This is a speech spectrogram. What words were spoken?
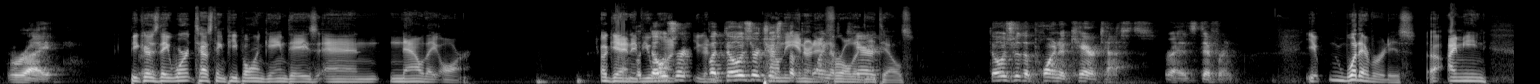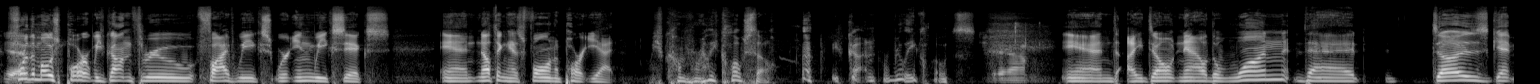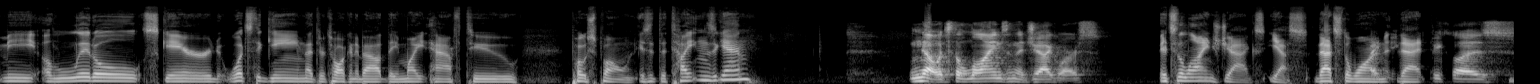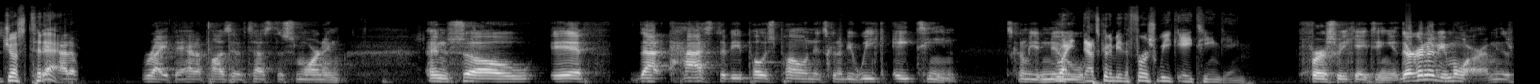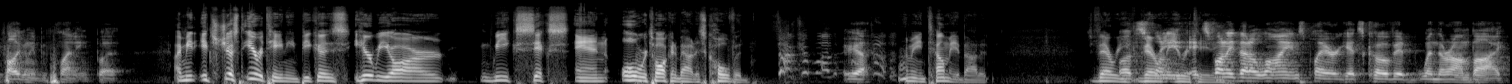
right. because they weren't testing people on game days and now they are. Again, if But you those want, are- but those are just the, the internet for all care. the details. Those are the point of care tests. Right, it's different. Yeah, whatever it is. Uh, I mean, Yeah. for the most part, we've gotten through five weeks. We're in week six, and nothing has fallen apart yet. We've come really close, though. we've gotten really close. Yeah. And I don't now. The one that does get me a little scared. What's the game that they're talking about? They might have to postpone. Is it the Titans again? No, it's the Lions and the Jaguars. It's the Lions Jags. Yes, that's the one Right. that because just they today. had a right they had a positive test this morning and so if that has to be postponed it's going to be week 18 it's going to be a new Right, that's going to be the first week 18 game. first week 18 there are going to be more i mean there's probably going to be plenty but I mean, it's just irritating because here we are, week six, and all we're talking about is COVID. yeah I mean, tell me about it. It's very, well, it's very funny irritating. it's funny that a lions player gets covid when they're on bye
